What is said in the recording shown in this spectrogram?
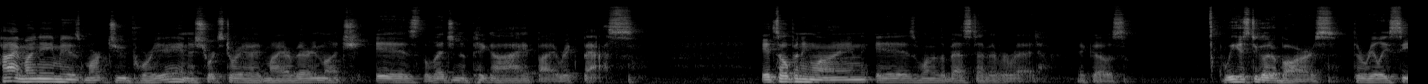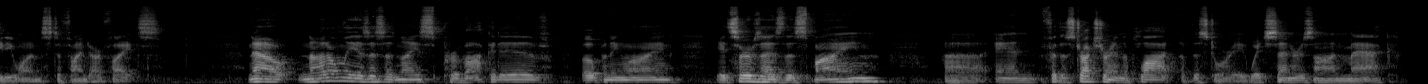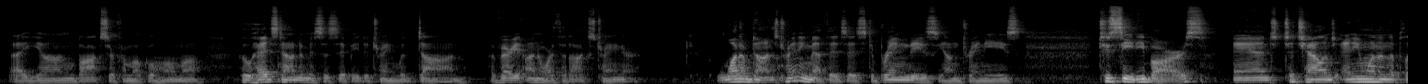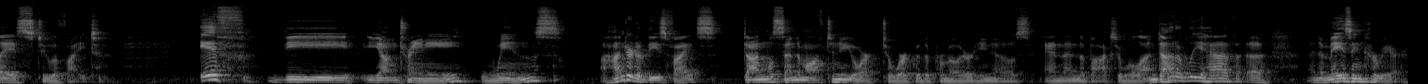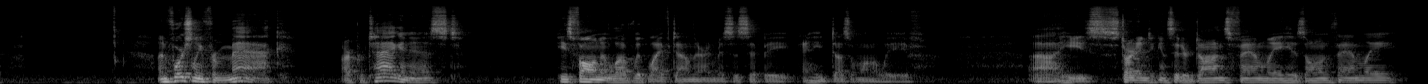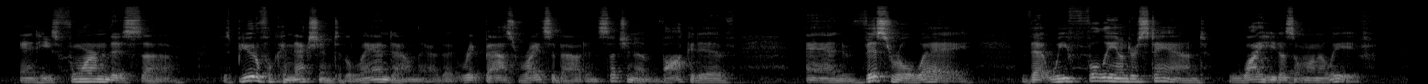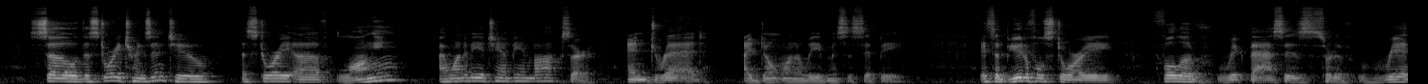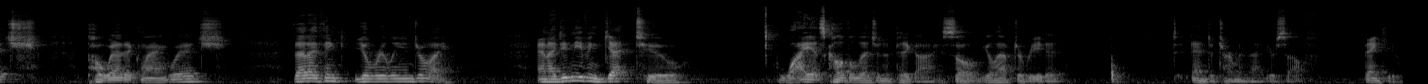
Hi, my name is Mark Jude Poirier, and a short story I admire very much is The Legend of Pig Eye by Rick Bass. Its opening line is one of the best I've ever read. It goes, We used to go to bars, the really seedy ones, to find our fights. Now, not only is this a nice, provocative opening line, it serves as the spine uh, and for the structure and the plot of the story, which centers on Mac, a young boxer from Oklahoma who heads down to Mississippi to train with Don, a very unorthodox trainer. One of Don's training methods is to bring these young trainees to seedy bars and to challenge anyone in the place to a fight. If the young trainee wins a 100 of these fights, Don will send him off to New York to work with a promoter he knows, and then the boxer will undoubtedly have a, an amazing career. Unfortunately for Mac, our protagonist, he's fallen in love with life down there in Mississippi and he doesn't want to leave. Uh, he's starting to consider Don's family his own family, and he's formed this, uh, this beautiful connection to the land down there that Rick Bass writes about in such an evocative and visceral way that we fully understand why he doesn't want to leave. So the story turns into a story of longing, I want to be a champion boxer, and dread, I don't want to leave Mississippi. It's a beautiful story full of Rick Bass's sort of rich, poetic language that I think you'll really enjoy. And I didn't even get to why it's called The Legend of Pig Eye, so you'll have to read it and determine that yourself. Thank you.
